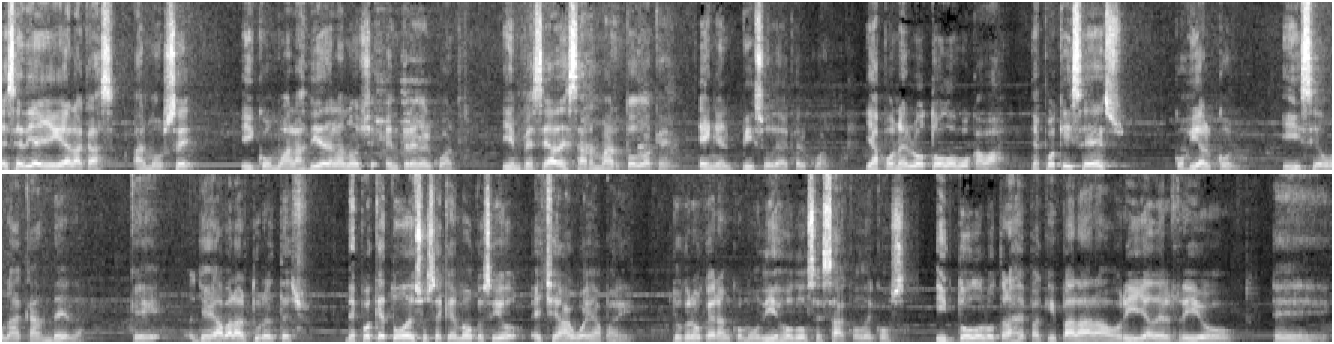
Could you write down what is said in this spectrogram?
Ese día llegué a la casa, almorcé y como a las 10 de la noche entré en el cuarto y empecé a desarmar todo aquello en el piso de aquel cuarto y a ponerlo todo boca abajo. Después que hice eso, cogí alcohol y hice una candela que llegaba a la altura del techo. Después que todo eso se quemó, que eché agua y apagué. Yo creo que eran como 10 o 12 sacos de cosas. Y todo lo traje para aquí, para la orilla del río, eh,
